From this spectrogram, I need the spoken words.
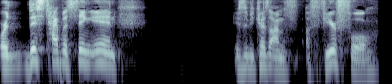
or this type of thing in? Is it because I'm a fearful?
